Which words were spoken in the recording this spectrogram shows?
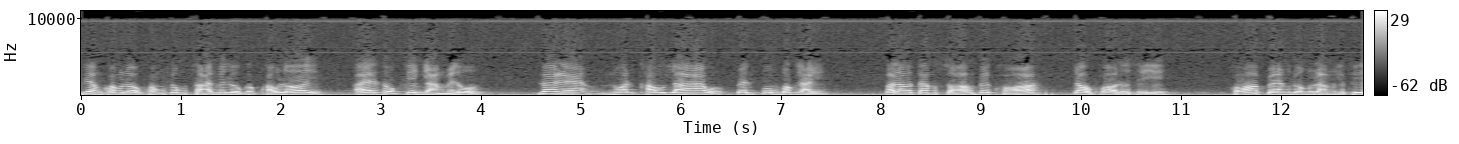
เรื่องของโลกของสงสารไม่รู้กับเขาเลยไอ้ทุกเสียงอย่างไม่รู้ได้แหละหนวดเขายาวเป็นปุ้มบล็อกใหญ่ ก็เราตั้งสองไปขอเจ้าพ่อฤาษี ขอแปลงลวงลังอยู่ที่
